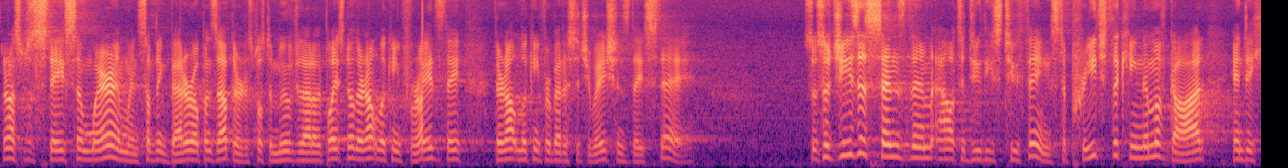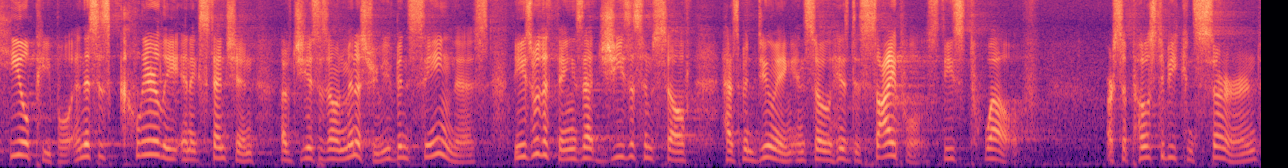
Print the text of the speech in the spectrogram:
They're not supposed to stay somewhere, and when something better opens up, they're supposed to move to that other place. No, they're not looking for upgrades. They, they're not looking for better situations. They stay. So, so Jesus sends them out to do these two things to preach the kingdom of God and to heal people. And this is clearly an extension of Jesus' own ministry. We've been seeing this. These were the things that Jesus himself has been doing. And so his disciples, these 12, are supposed to be concerned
